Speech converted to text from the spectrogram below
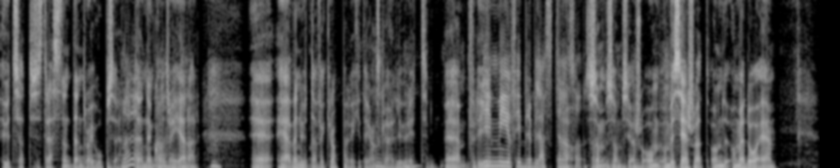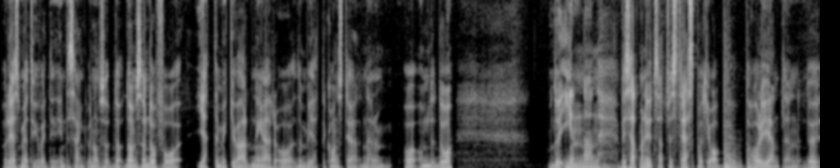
utsätts för stress, den, drar ihop sig, Ja, ja. den, den Ja, kontraherar. Mm. Eh, även utanför kroppen, vilket är ganska Mm. lurigt. Eh, för det är Det är ju, myofibroblasterna ja, som, som, som gör så. Om, om vi ser så att om, om jag då är, och det som jag tycker var intressant med de, som- de, de som då får jättemycket vallningar och de blir jättekonstiga. När de, och om du då, och då innan, vi säger att man är utsatt för stress på ett jobb, då har du egentligen, du,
